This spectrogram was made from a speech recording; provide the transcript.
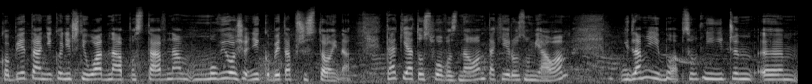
Kobieta niekoniecznie ładna, postawna, mówiło się o niej kobieta przystojna. Tak ja to słowo znałam, tak je rozumiałam i dla mnie nie było absolutnie niczym em,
